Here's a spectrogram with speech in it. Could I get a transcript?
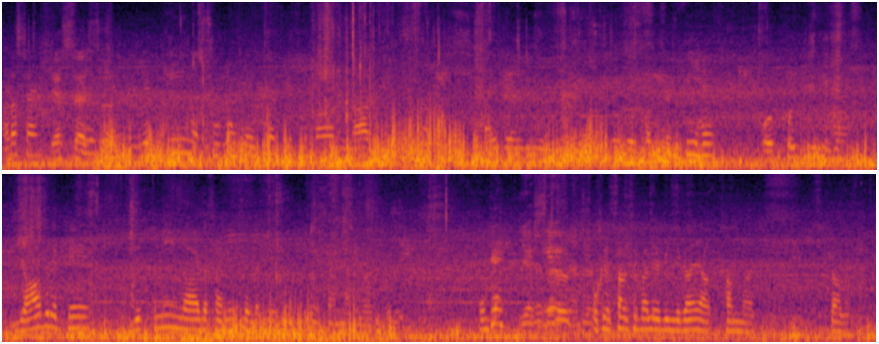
अंडरस्टैंड यस ये तीन असूलों के ऊपर लगती हैं और खुलती भी हैं। याद रखें जितनी नाट आसानी से लगे उतनी आसानी ओके ओके सबसे पहले अभी लगाएँ आप थम चलो।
